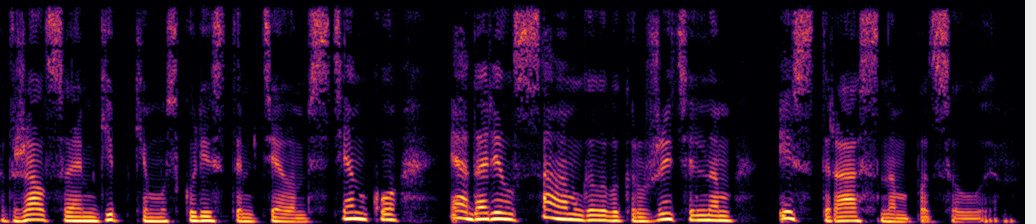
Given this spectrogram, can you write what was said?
вжал своим гибким мускулистым телом в стенку и одарил самым головокружительным и страстным поцелуем.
